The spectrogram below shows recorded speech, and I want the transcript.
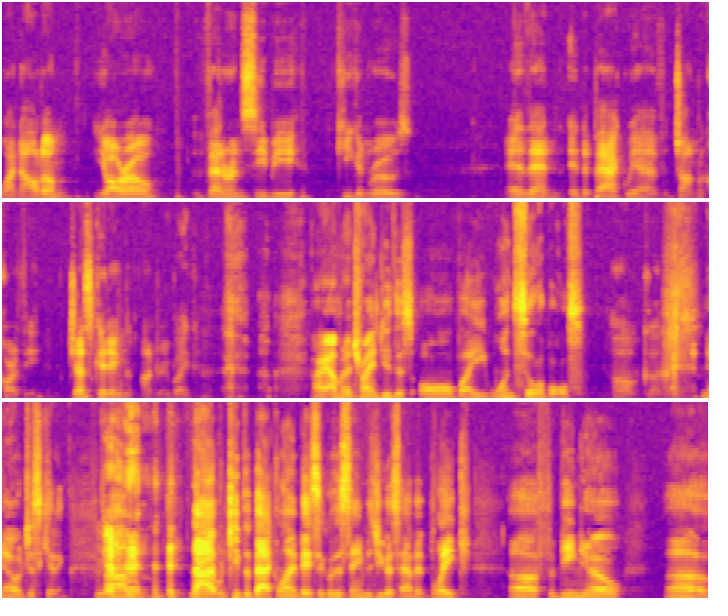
Wijnaldum, Yaro, veteran CB, Keegan Rose. And then in the back, we have John McCarthy. Just kidding, Andre Blake. All right, I'm going to try and do this all by one syllables. Oh, goodness. No, just kidding. Um, no, I would keep the back line basically the same as you guys have it. Blake, uh, Fabinho, uh,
